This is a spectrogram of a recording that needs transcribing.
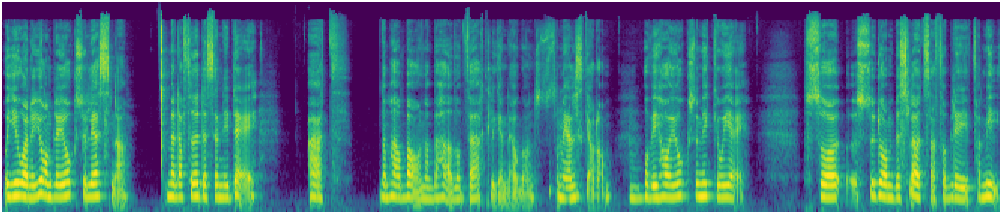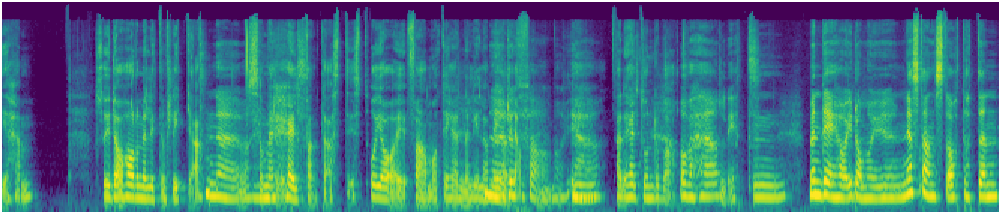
Och Johan och John blev också ledsna. Men där föddes en idé att de här barnen behöver verkligen någon som Mm. älskar dem. Mm. Och vi har ju också mycket att ge. Så, så de beslöt sig för att bli familjehem. Så idag har de en liten flicka Nej, som är helt fantastiskt. Och jag är farmor till henne, lilla Nu är du Miriam. farmor. Ja. Mm. Ja, det är helt underbart. Och vad härligt. Mm. Men det har ju, de har ju nästan startat en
